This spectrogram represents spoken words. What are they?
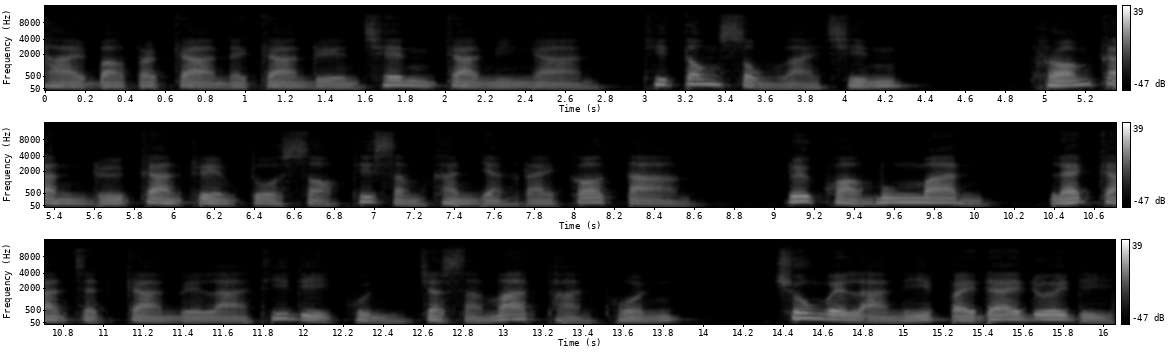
ทายบางประการในการเรียนเช่น การมีงาน ที่ต้องส่งหลายชิ้น พร้อมกันหรือการเตรียมตัวสอบที่สำคัญอย่างไรก็ตาม ด้วยความมุ่งมั่น และการจัดการเวลาที่ดีคุณจะสามารถผ่านพ้น ช่วงเวลานี้ไปได้ด้วยดี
